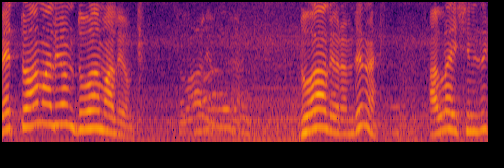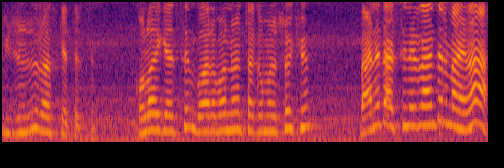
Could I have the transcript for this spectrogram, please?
beddua mı alıyorum, dua mı alıyorum? Dua alıyorum. Dua alıyorum değil mi? Allah işinizi gücünüzü rast getirsin. Kolay gelsin. Bu arabanın ön takımını sökün. Beni de sinirlendirmeyin ha.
